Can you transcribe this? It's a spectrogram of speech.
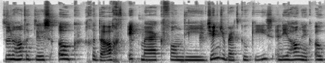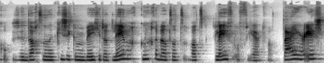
toen had ik dus ook gedacht, ik maak van die gingerbread cookies en die hang ik ook op. Dus ik dacht, dan kies ik een beetje dat levige dat het wat kleef of ja, wat taaier is,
